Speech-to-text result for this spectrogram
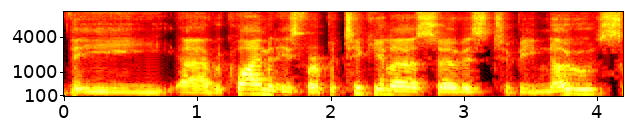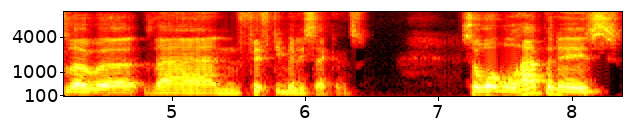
the uh, requirement is for a particular service to be no slower than 50 milliseconds. So what will happen is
